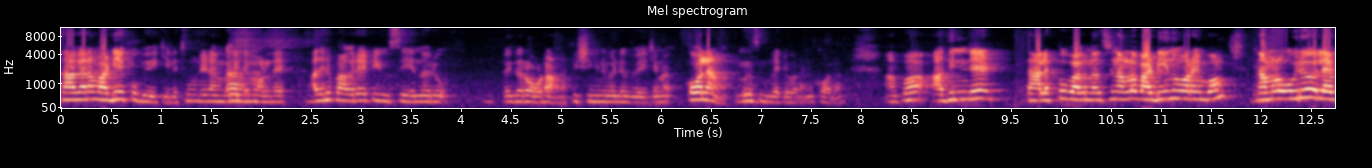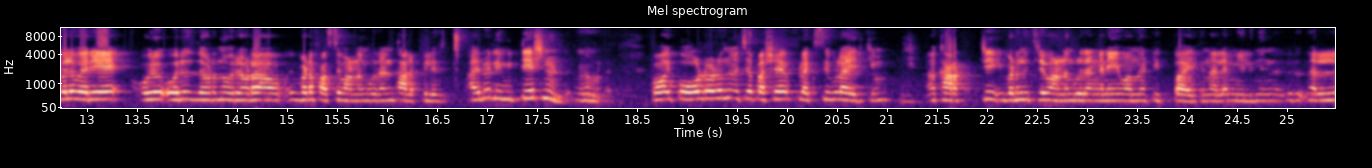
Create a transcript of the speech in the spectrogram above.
സാധാരണ വടിയൊക്കെ ഉപയോഗിക്കില്ലേ? ചൂണ്ടിടാൻ വേണ്ടി മുകളിലെ അതിന് പകരമായിട്ട് യൂസ് ചെയ്യുന്ന ഒരു ഇത് റോഡാണ് ഫിഷിങ്ങിന് വേണ്ടി ഉപയോഗിക്കുന്ന കോലാണ്. സിമ്പിൾ ആയിട്ട് പറയുന്നത് കോലാണ്. അപ്പോൾ അതിന്റെ തലപ്പ് ഭാഗം എന്ന് വെച്ചാൽ നമ്മളെ വടി എന്ന് പറയുമ്പോൾ നമ്മൾ ഒരു ലെവൽ വരെ ഒരു ഒരു ഇവിടെ നിന്ന് ഒരു ഇവിടെ- ഫസ്റ്റ് വണ്ണം കൂടുതൽ തലപ്പിൽ അതിനൊരു ലിമിറ്റേഷൻ ഉണ്ട് നമ്മുടെ അപ്പോൾ ഇപ്പോൾ ഓൾ റോഡ് എന്ന് വെച്ചാൽ പക്ഷേ ഫ്ലെക്സിബിൾ ആയിരിക്കും. കറക്റ്റ് ഇവിടെ നിന്ന് ഇച്ചിരി വണ്ണം കൂടുതൽ അങ്ങനെ വന്ന് ടിപ്പായിരിക്കും നല്ല മെലിഞ്ഞ് നല്ല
